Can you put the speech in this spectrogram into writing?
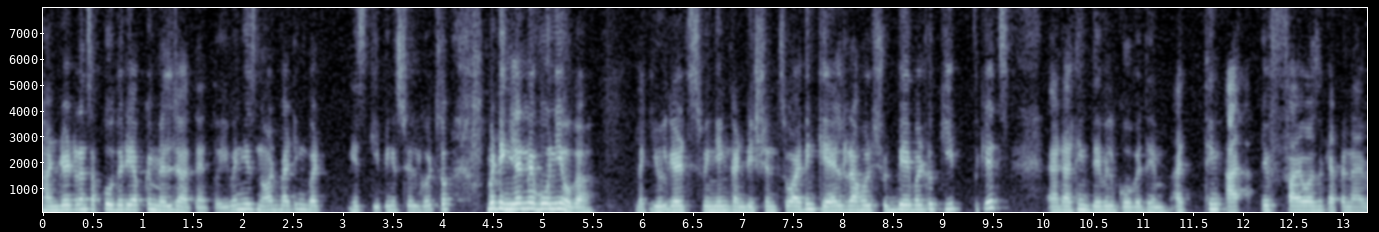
हंड्रेड रन आपको उधर ही आपके मिल जाते हैं तो even he is not batting but his keeping still good so but England में वो नहीं होगा like you'll mm-hmm. get swinging conditions. So I think KL Rahul should be able to keep wickets, and I think they will go with him. I think I, if I was a captain, I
